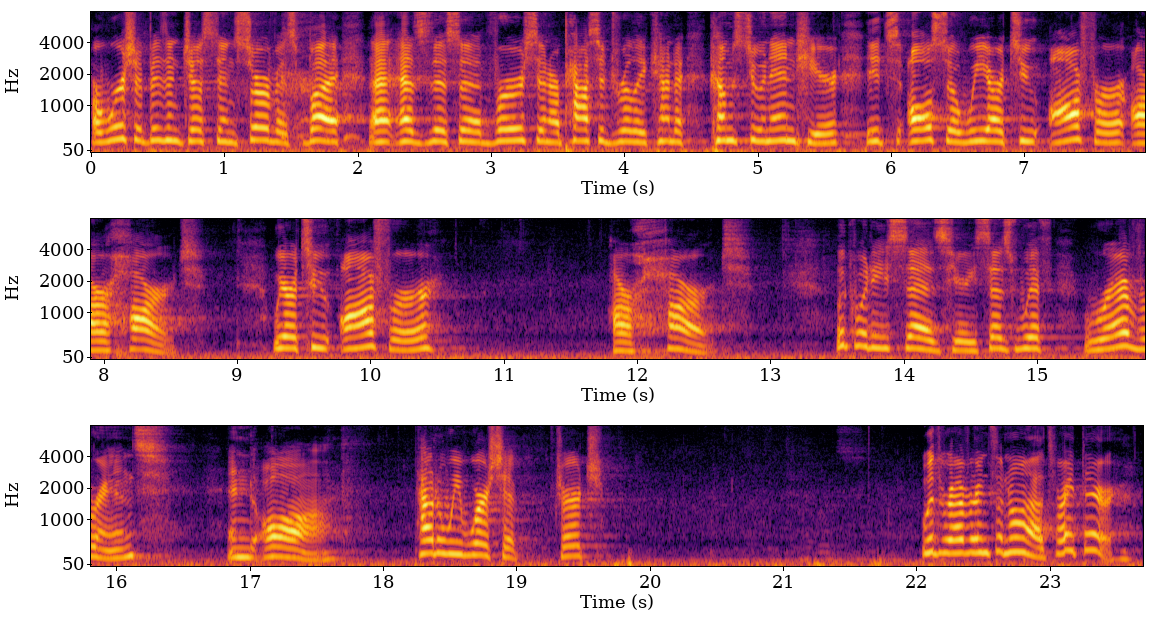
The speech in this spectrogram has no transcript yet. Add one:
Our worship isn't just in service, but uh, as this uh, verse in our passage really kind of comes to an end here, it's also we are to offer our heart. We are to offer our heart. Look what he says here. He says, with reverence and awe. How do we worship, church? With reverence and awe. It's right there.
